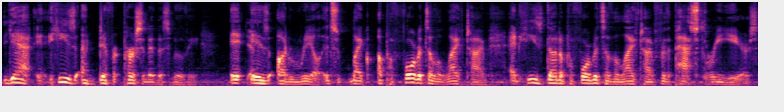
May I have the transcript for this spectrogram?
Yeah, he's a different person in this movie. It is unreal. It's like a performance of a lifetime, and he's done a performance of a lifetime for the past three years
